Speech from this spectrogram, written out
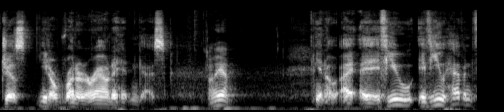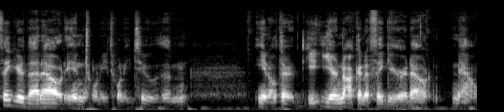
just you know running around and hitting guys. oh yeah, You know, I, if you if you haven't figured that out in 2022, then you know you- you're not going to figure it out now.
